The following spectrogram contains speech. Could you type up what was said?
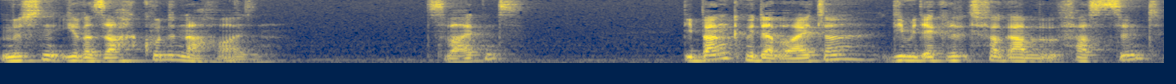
müssen ihre Sachkunde nachweisen. Zweitens. Die Bankmitarbeiter, die mit der Kreditvergabe befasst sind,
